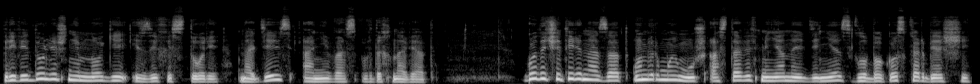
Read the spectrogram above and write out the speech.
Приведу лишь немногие из их историй. Надеюсь, они вас вдохновят. Года четыре назад умер мой муж, оставив меня наедине с глубоко скорбящей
